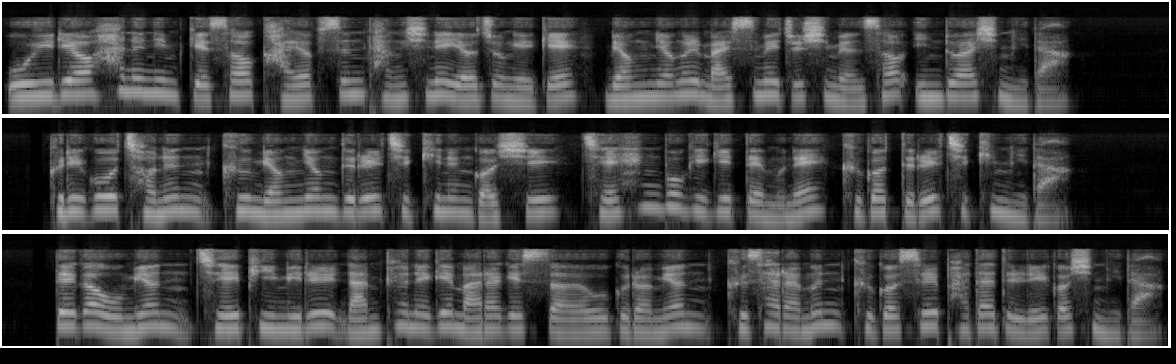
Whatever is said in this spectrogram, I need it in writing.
오히려 하느님께서 가엾은 당신의 여종에게 명령을 말씀해 주시면서 인도하십니다. 그리고 저는 그 명령들을 지키는 것이 제 행복이기 때문에 그것들을 지킵니다. 때가 오면 제 비밀을 남편에게 말하겠어요. 그러면 그 사람은 그것을 받아들일 것입니다.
